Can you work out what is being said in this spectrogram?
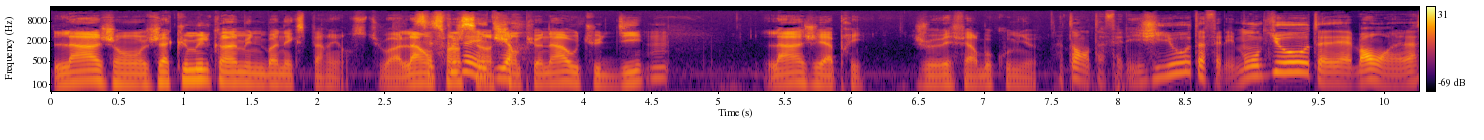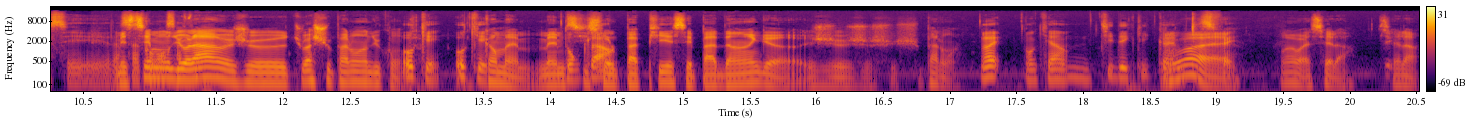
là, j'accumule quand même une bonne expérience. Tu vois, là, enfin, c'est un dire. championnat où tu te dis, Mm. Là, j'ai appris. Je vais faire beaucoup mieux. Attends, t'as fait les JO, t'as fait les mondiaux. t'as- Bon, là, c'est. là, Mais ces mondiaux-là, je, tu vois, je suis pas loin du compte. Ok, ok. Quand même, même Donc si là- sur le papier c'est pas dingue, je, je, je- je suis pas loin. Ouais, donc il y a un petit déclic quand même qui se Ouais. fait. Ouais, ouais, c'est là, c'est là.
